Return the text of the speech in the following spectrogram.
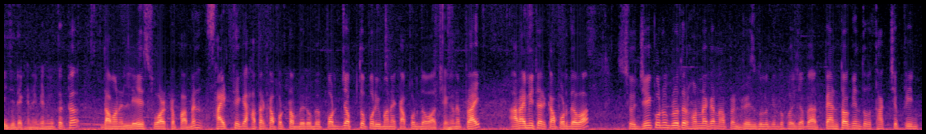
এই যে দেখেন, এখানে কিন্তু একটা দামানের লেস ওয়ার্কটা পাবেন। সাইড থেকে হাতার কাপড়টা বেরোবে। পর্যাপ্ত পরিমাণে কাপড় দেওয়া আছে। এখানে প্রায় আড়াই মিটার কাপড় দেওয়া। সো যে কোনো গ্রোথের হন না কেন, আপনার ড্রেসগুলো কিন্তু হয়ে যাবে। আর প্যান্টটাও কিন্তু থাকছে প্রিন্ট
